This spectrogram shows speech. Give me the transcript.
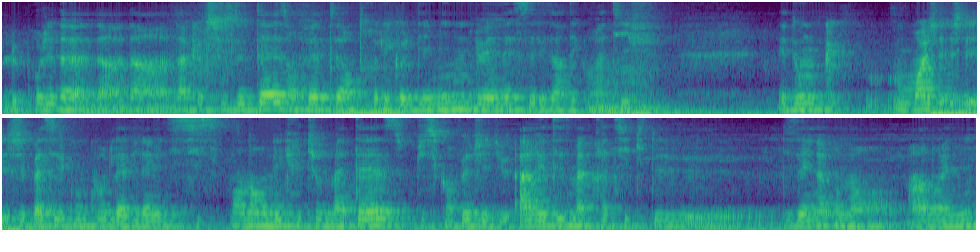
le projet d'un cursus de thèse en fait entre l'école des mines, l'ENS et les arts décoratifs et donc, moi, j'ai passé le concours de la Villa Médicis pendant l'écriture de ma thèse, puisqu'en fait, j'ai dû arrêter de ma pratique de designer pendant un an et demi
